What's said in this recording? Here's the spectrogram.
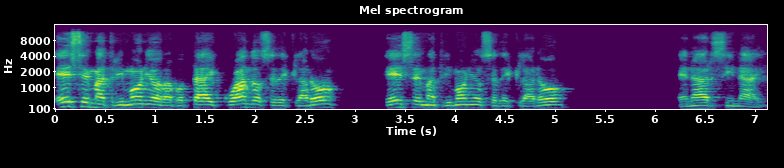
Ese matrimonio, Rabotai, cuando se declaró, ese matrimonio se declaró en Ar Sinai.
